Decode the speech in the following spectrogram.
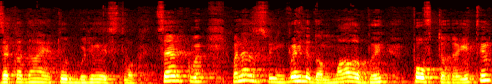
закладає тут будівництво церкви. Вона за своїм виглядом мала би повторити.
